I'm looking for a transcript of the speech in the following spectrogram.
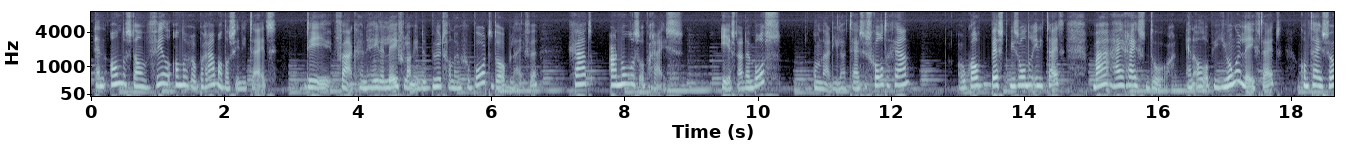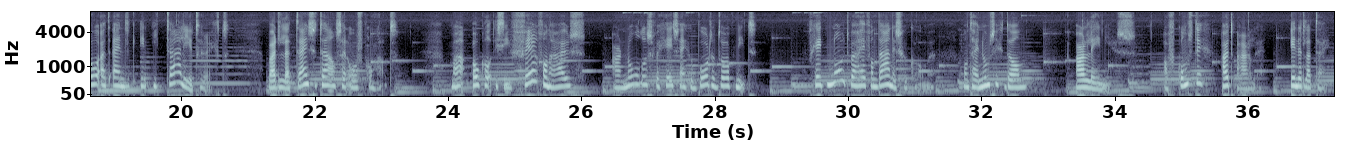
En anders dan veel andere Brabanders in die tijd, die vaak hun hele leven lang in de buurt van hun geboortedorp blijven, gaat Arnoldus op reis. Eerst naar Den Bosch, om naar die Latijnse school te gaan. Ook al best bijzonder in die tijd. Maar hij reist door. En al op jonge leeftijd komt hij zo uiteindelijk in Italië terecht, waar de Latijnse taal zijn oorsprong had. Maar ook al is hij ver van huis, Arnoldus vergeet zijn geboortedorp niet. Vergeet nooit waar hij vandaan is gekomen, want hij noemt zich dan Arlenius, afkomstig uit Aarle, in het Latijn.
